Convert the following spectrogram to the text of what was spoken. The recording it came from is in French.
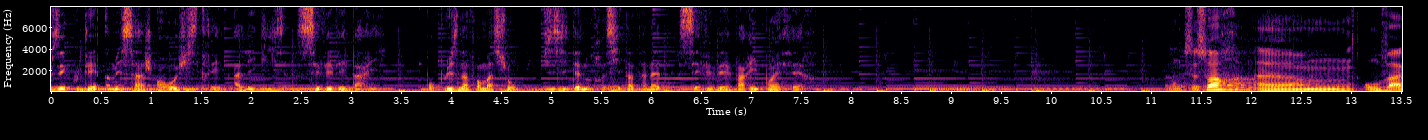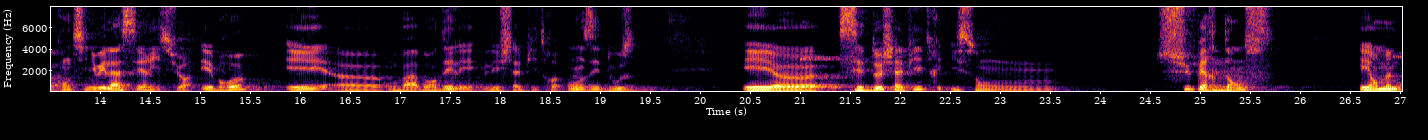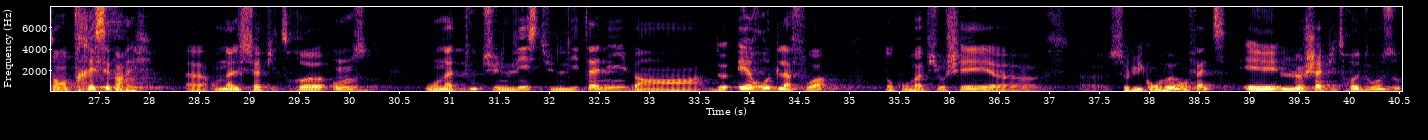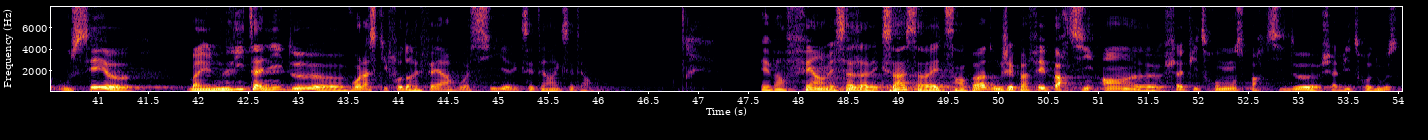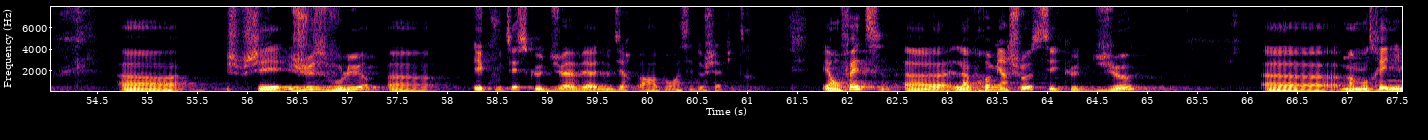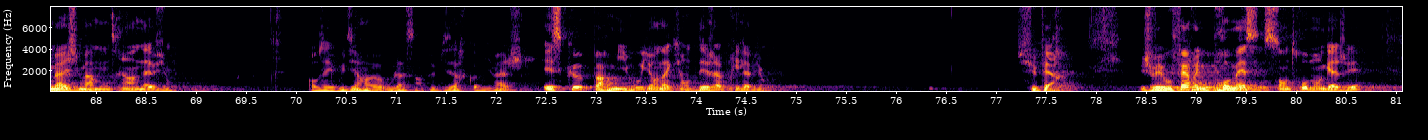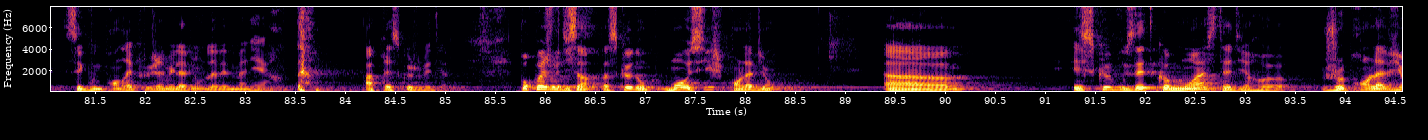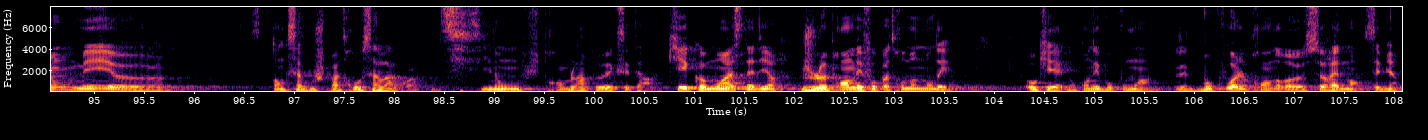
vous écoutez un message enregistré à l'église CVV Paris. Pour plus d'informations, visitez notre site internet cvvparis.fr. Donc ce soir, euh, on va continuer la série sur Hébreu et euh, on va aborder les, chapitres 11 et 12. Et euh, ces deux chapitres, ils sont super denses et en même temps très séparés. Euh, on a le chapitre 11 où on a toute une liste, une litanie ben, de héros de la foi. Donc on va piocher euh, euh, celui qu'on veut en fait. Et le chapitre 12 où c'est euh, ben, une litanie de euh, voilà ce qu'il faudrait faire, voici, etc. etc. Et ben fais un message avec ça, ça va être sympa. Donc j'ai pas fait partie 1, euh, chapitre 11, partie 2, euh, chapitre 12. Euh, j'ai juste voulu euh, écouter ce que Dieu avait à nous dire par rapport à ces deux chapitres. Et en fait, euh, la première chose, c'est que Dieu euh, m'a montré une image, il m'a montré un avion. Alors vous allez vous dire, euh, oula, c'est un peu bizarre comme image. Est-ce que parmi vous, il y en a qui ont déjà pris l'avion? Super. Je vais vous faire une promesse sans trop m'engager, c'est que vous ne prendrez plus jamais l'avion de la même manière, après ce que je vais dire. Pourquoi je vous dis ça? Parce que donc moi aussi je prends l'avion. Euh, Est-ce que vous êtes comme moi, c'est-à-dire euh, je prends l'avion, mais euh, tant que ça bouge pas trop, ça va quoi. Sinon je tremble un peu, etc. Qui est comme moi, c'est-à-dire je le prends, mais faut pas trop m'en demander. Ok, donc on est beaucoup moins. Vous êtes beaucoup à le prendre sereinement, c'est bien.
